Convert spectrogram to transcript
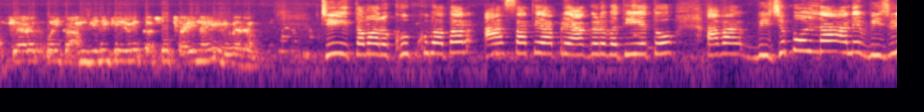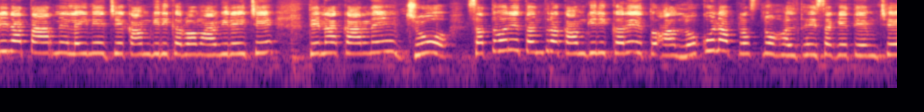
અત્યારે કોઈ કામગીરી કે એવી કશું થઈ નહીં મેડમ. જી, તમારો ખૂબ ખૂબ આભાર. આ સાથે આપણે આગળ વધીએ તો આવા વીજપોલના અને વીજળીના તારને લઈને જે કામગીરી કરવામાં આવી રહી છે, તેના કારણે જો સત્વરે તંત્ર કામગીરી કરે તો આ લોકોના પ્રશ્નો હલ થઈ શકે તેમ છે.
